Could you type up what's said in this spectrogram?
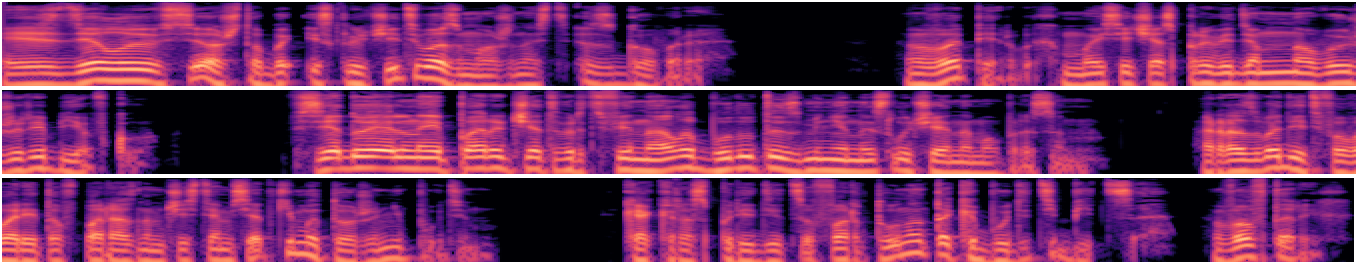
и сделаю все, чтобы исключить возможность сговора. Во-первых, мы сейчас проведем новую жеребьевку. Все дуэльные пары четвертьфинала будут изменены случайным образом. Разводить фаворитов по разным частям сетки мы тоже не будем. Как распорядится фортуна, так и будете биться. Во-вторых,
